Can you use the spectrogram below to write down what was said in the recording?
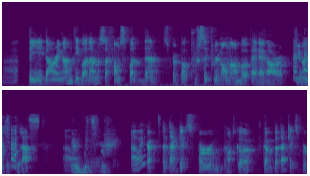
Ah. T'es- dans Rayman, tes bonhommes se foncent pas dedans. Tu peux pas pousser tout le monde en bas par erreur, puis manquer de place. Ah Euh, ouais, oui, tu peux. Ah ouais? Peut-être que tu peux, ou en tout cas, comme peut-être que tu peux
